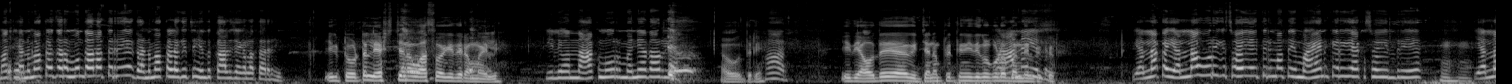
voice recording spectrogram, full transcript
ಮತ್ತೆ ಹೆಣ್ಮಕ್ಳು ಅದರ ಮುಂದೆ ಅಲತ್ತರಿ ಗಂಡ ಮಕ್ಳಿಗೆ ಹಿಂದೆ ಕಾಲು ರೀ. ಈಗ ಟೋಟಲ್ ಎಷ್ಟು ಜನ ವಾಸವಾಗಿದ್ದೀರಮ್ಮ ಇಲ್ಲಿ? ಇಲ್ಲಿ ಒಂದು ನಾಲ್ಕುನೂರು ಮನೆ ಅದಾವ್ರಿ. ಹೌದ್ರಿ. ಹಾಂ ರೀ. ಇದು ಯಾವುದೇ ಜನಪ್ರತಿನಿಧಿಗಳು ಕೂಡ ಬಂದಿಲ್ಲ ರೀ ಎಲ್ಲ ಎಲ್ಲ ಊರಿಗೆ ಸೋಯ್ ಐತ್ರಿ ಮತ್ತೆ ಈ ಮಾಯನ್ ಕೆರೆಗೆ ಯಾಕೆ ಸೋಯ್ ಇಲ್ರಿ? ಎಲ್ಲ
